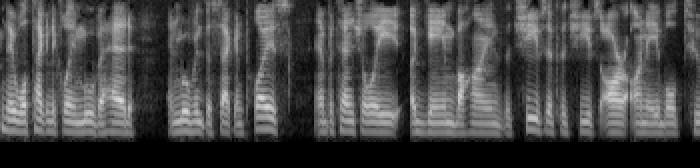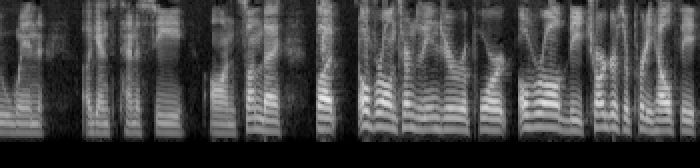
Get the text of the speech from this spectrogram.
they will technically move ahead and move into second place and potentially a game behind the Chiefs if the Chiefs are unable to win against Tennessee on Sunday. But overall, in terms of the injury report, overall, the Chargers are pretty healthy.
